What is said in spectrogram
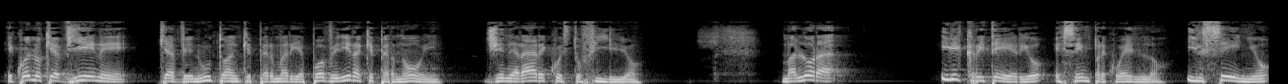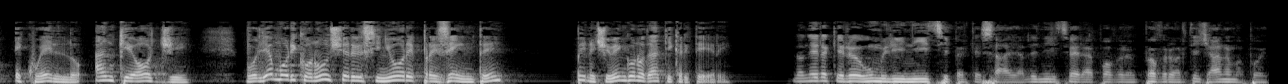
E quello che avviene, che è avvenuto anche per Maria, può avvenire anche per noi, generare questo figlio. Ma allora il criterio è sempre quello, il segno è quello, anche oggi. Vogliamo riconoscere il Signore presente? Bene, ci vengono dati i criteri. Non era che erano umili inizi, perché sai, all'inizio era povero, povero artigiano, ma poi è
